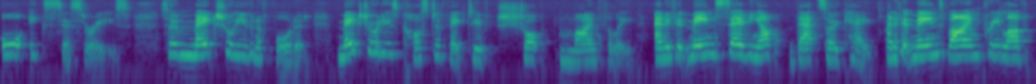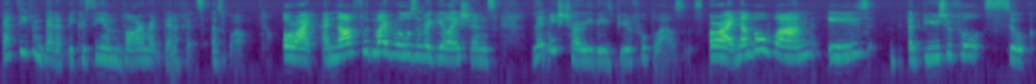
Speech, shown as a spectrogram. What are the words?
or accessories. So make sure you can afford it. Make sure it is cost effective, shop mindfully. And if it means saving up, that's okay. And if it means buying pre-loved, that's even better because the environment benefits as well. All right, enough with my rules and regulations. Let me show you these beautiful blouses. All right, number one is a beautiful silk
